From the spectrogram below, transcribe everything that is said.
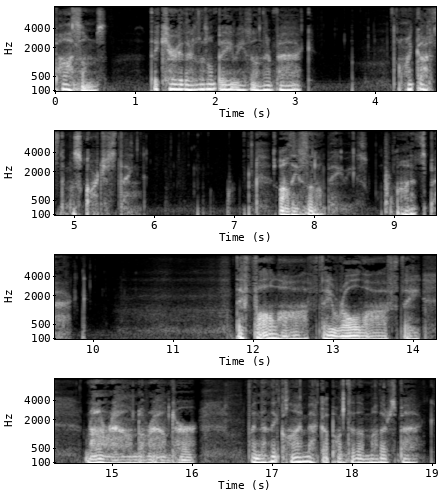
Possums, they carry their little babies on their back. Oh my God, it's the most gorgeous thing. All these little babies on its back. They fall off, they roll off, they run around around her, and then they climb back up onto the mother's back.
